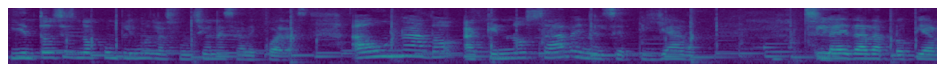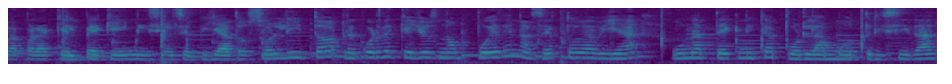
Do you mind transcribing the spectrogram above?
y entonces no cumplimos las funciones adecuadas, aunado a que no saben el cepillado la edad apropiada para que el peque inicie el cepillado solito. Recuerde que ellos no pueden hacer todavía una técnica por la motricidad.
